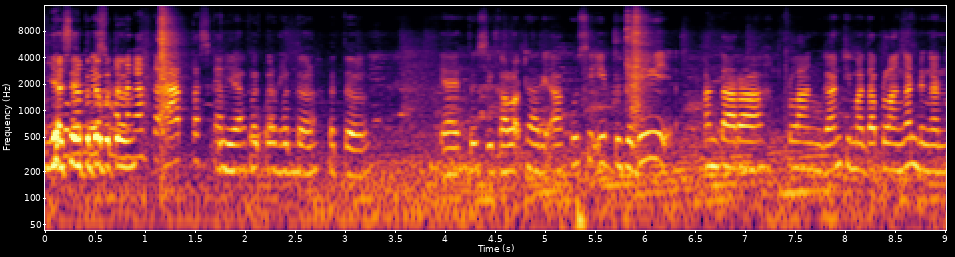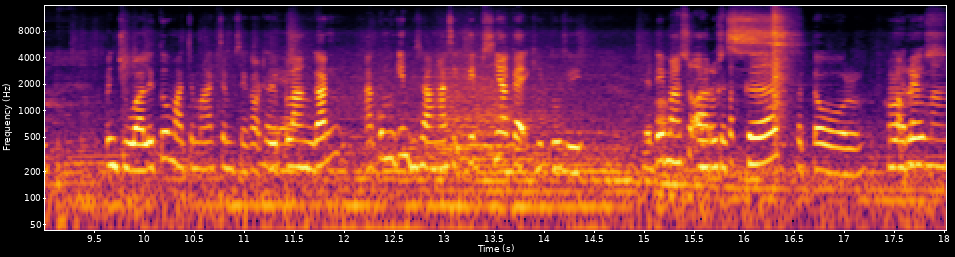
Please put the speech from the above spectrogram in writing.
Iya sih, kan wis betul-betul. menengah ke atas kan iya itu betul betul nggak. betul. Ya itu sih kalau dari aku sih itu. Jadi antara pelanggan di mata pelanggan dengan penjual itu macem-macem sih. Kalau dari Iya. pelanggan aku mungkin bisa ngasih tipsnya kayak gitu sih. Jadi masuk harus tegas. betul. Kalau Harus memang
